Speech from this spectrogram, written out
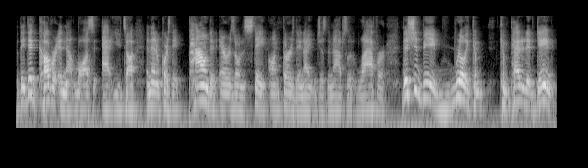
but they did cover in that loss at Utah. And then, of course, they pounded Arizona State on Thursday night, just an absolute laugher. This should be a really com- competitive game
